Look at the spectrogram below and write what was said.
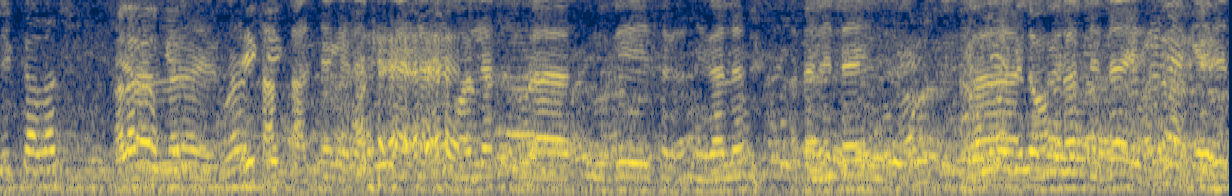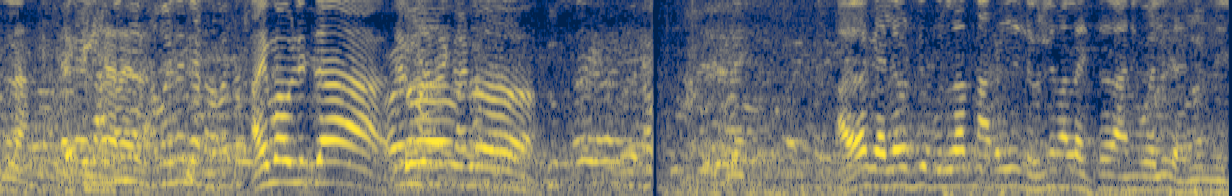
लेट कालास. सात सालच्या गेल्या मरल्या सगळं निघालं. आता येत आहे डोंगरात येत आहे गॅरेजला कटिंग करायला. आई माऊलीचा आया गेल्या वर्षी गुजरात मागले ठेवली मला इथं आणि वली झालेली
